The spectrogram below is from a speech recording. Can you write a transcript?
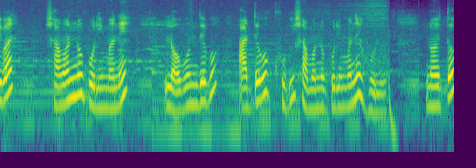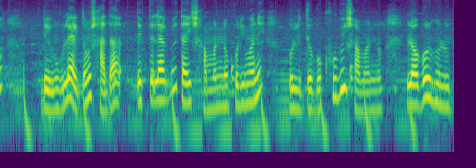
এবার সামান্য পরিমাণে লবণ দেব আর দেব খুবই সামান্য পরিমাণে হলুদ। নয়তো বেগুনগুলো একদম সাদা দেখতে লাগবে, তাই সামান্য পরিমাণে হলুদ দেবো, খুবই সামান্য। লবণ হলুদ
